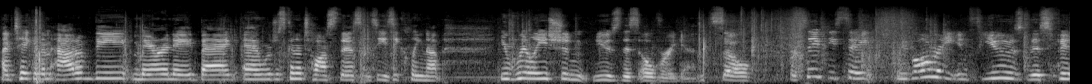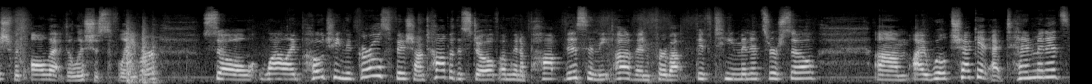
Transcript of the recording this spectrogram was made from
I've taken them out of the marinade bag and we're just going to toss this. It's easy cleanup. You really shouldn't use this over again. So for safety's sake, we've already infused this fish with all that delicious flavor. So while I'm poaching the girl's fish on top of the stove, I'm going to pop this in the oven for about 15 minutes or so. Um, I will check it at 10 minutes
